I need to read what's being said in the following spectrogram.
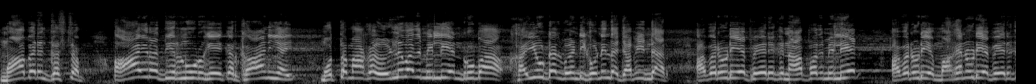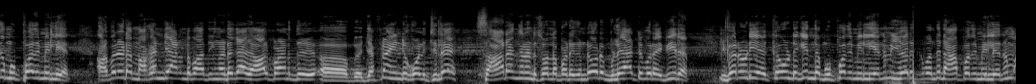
மாபெரும் கஷ்டம். ஆயிரத்தி இருநூறு ஏக்கர் காணியை மொத்தமாக எழுபது மில்லியன் ரூபாய் கையூட்டல் வேண்டிக் கொண்டு இந்த ஜமீன்தார். அவருடைய பேருக்கு நாற்பது மில்லியன் அவருடைய மகனுடைய பேருக்கு முப்பது மில்லியன். அவருடைய மகன் யாருன்னு பார்த்தீங்கன்னா யாழ்ப்பாணத்து ஜெஃப்னா இண்டு காலேஜில் சாரங்கன் என்று சொல்லப்படுகின்ற ஒரு விளையாட்டு முறை வீரர். இவருடைய அக்கௌண்ட்டுக்கு இந்த முப்பது மில்லியனும் இவருக்கு வந்து நாற்பது மில்லியனும்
